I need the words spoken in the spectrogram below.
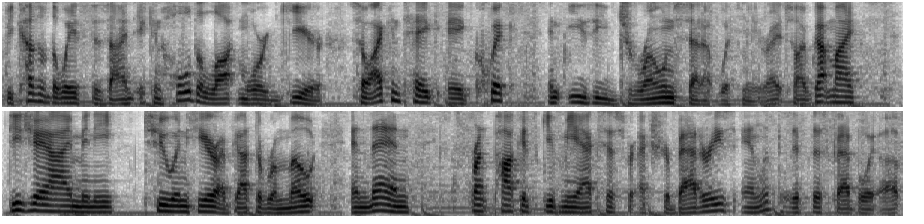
because of the way it's designed, it can hold a lot more gear. So I can take a quick and easy drone setup with me, right? So I've got my DJI Mini 2 in here, I've got the remote, and then front pockets give me access for extra batteries. And let's zip this bad boy up.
